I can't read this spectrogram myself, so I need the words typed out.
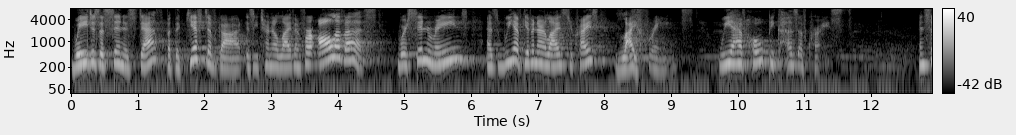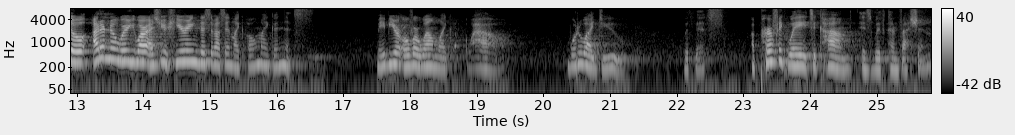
Wages of sin is death, but the gift of God is eternal life. And for all of us, where sin reigns, as we have given our lives to Christ, life reigns. We have hope because of Christ. And so I don't know where you are as you're hearing this about sin, like, oh my goodness. Maybe you're overwhelmed, like, wow, what do I do with this? A perfect way to come is with confession.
